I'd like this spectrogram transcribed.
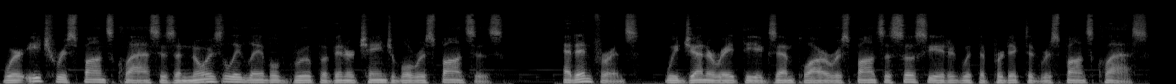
where each response class is a noisily labeled group of interchangeable responses. At inference, we generate the exemplar response associated with the predicted response class.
